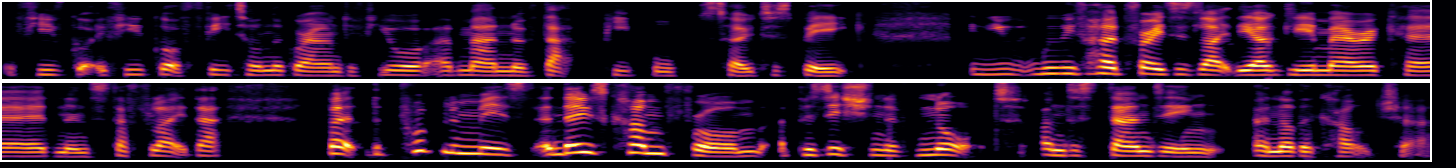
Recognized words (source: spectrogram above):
if you've got if you've got feet on the ground if you're a man of that people so to speak. You we've heard phrases like the ugly american and stuff like that. But the problem is and those come from a position of not understanding another culture.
